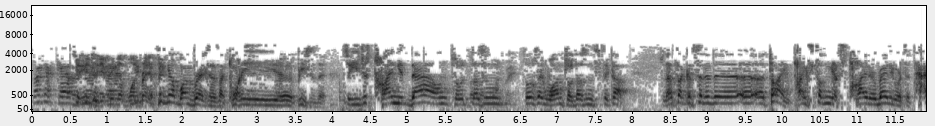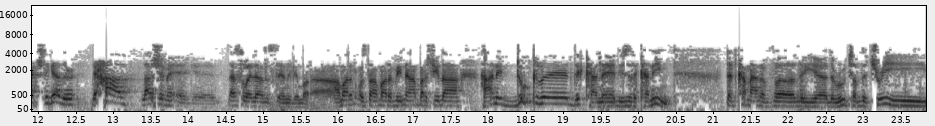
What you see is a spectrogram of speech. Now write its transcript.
with. Like a carrot. So you, you pick up one branch. You're picking up one branch, there's like 20 uh, pieces there. So you're just tying it down so it doesn't, so it's like one, so it doesn't stick up. So that's not considered a, a, a tying. Tying something that's tied already or it's attached together, they have lashem That's the way they understand the Gemara. Amar Amar Avina Bar Shila Hani Dukre de Kane. These are the kanim that come out of uh, the uh, the roots of the tree.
